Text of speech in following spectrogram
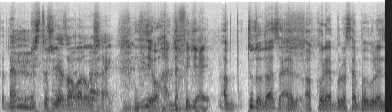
Tehát nem biztos, hogy ez a valóság. Jó, hát de figyelj, tudod, az, akkor ebből a szempontból ez,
